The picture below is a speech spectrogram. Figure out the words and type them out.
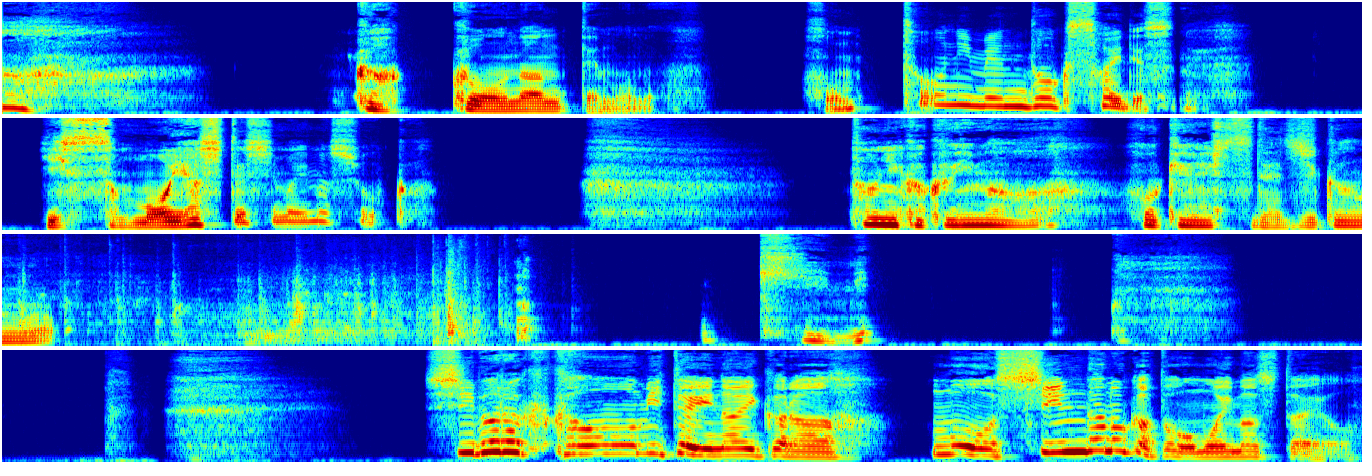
はあ、学校なんてもの、本当に面倒くさいですね。いっそ燃やしてしまいましょうか。とにかく今は保健室で時間を。君。しばらく顔を見ていないから、もう死んだのかと思いましたよ。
